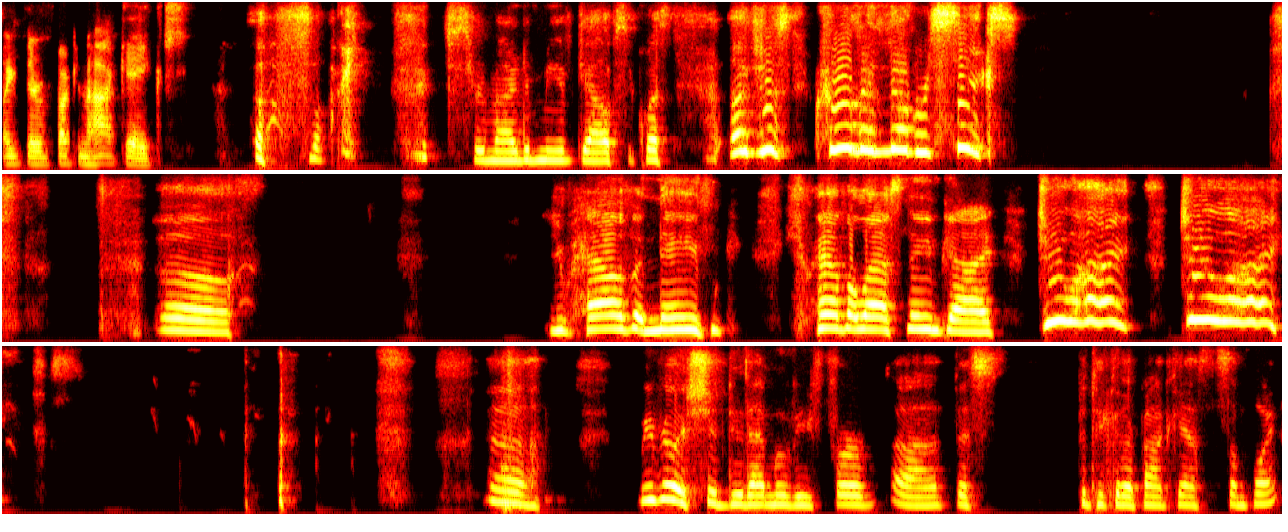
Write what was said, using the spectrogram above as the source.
like they're fucking hotcakes. Oh, fuck. Just reminded me of Galaxy Quest. I'm just crewman number six. Oh. You have a name. You have a last name, guy. Do I? Do I? Uh, we really should do that movie for uh, this particular podcast at some point.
